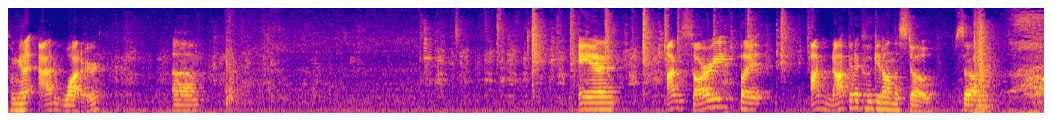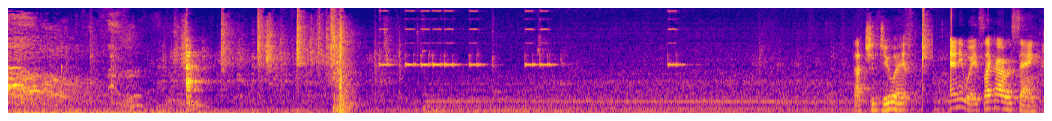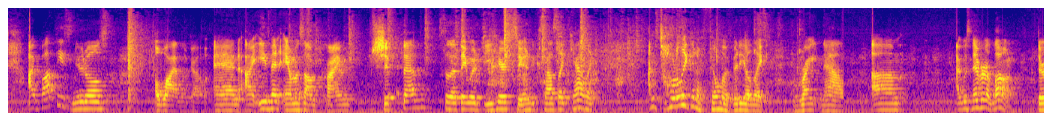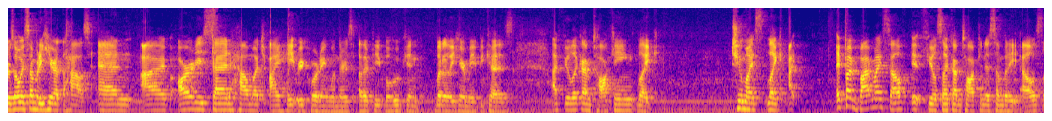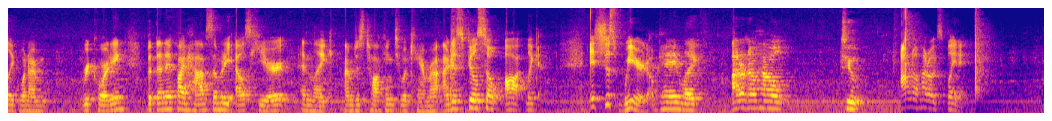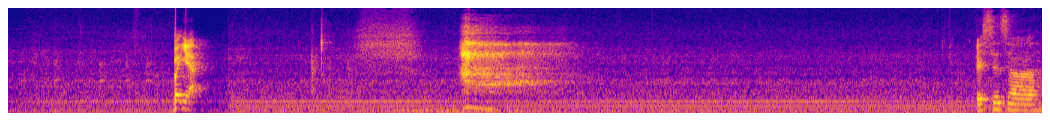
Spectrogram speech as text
So I'm gonna add water. Um, And I'm sorry, but I'm not gonna cook it on the stove. So. That should do it. Anyways, like I was saying, I bought these noodles a while ago and I even Amazon Prime shipped them so that they would be here soon because I was like, yeah, like I'm totally gonna film a video like right now. Um, I was never alone. There's always somebody here at the house and I've already said how much I hate recording when there's other people who can literally hear me because I feel like I'm talking like to my, like I, if I'm by myself, it feels like I'm talking to somebody else like when I'm recording but then if I have somebody else here and like I'm just talking to a camera I just feel so odd like it's just weird okay like I don't know how to, I don't know how to explain it. But yeah. this is, uh,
